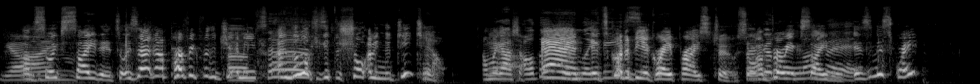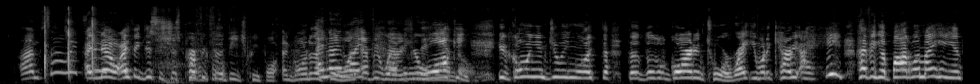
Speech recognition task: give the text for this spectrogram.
Yeah, I'm so I'm- excited. So is that not perfect for the gym? I mean, and look, you get the show. I mean, the detail. Oh my Yeah. gosh, all the And gym it's going to be a great price too. So They're I'm very excited. Isn't this great? I'm so excited. I know. I think this is just perfect for the beach people and going to the And pool I and like everywhere. If you're walking, handle. you're going and doing like the, the, little garden tour, right? You want to carry. I hate having a bottle in my hand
